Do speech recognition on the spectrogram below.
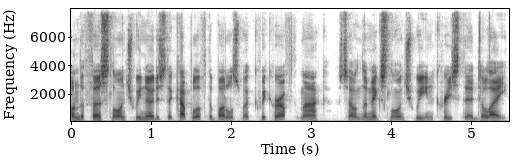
On the first launch we noticed a couple of the bottles were quicker off the mark, so on the next launch we increased their delay.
